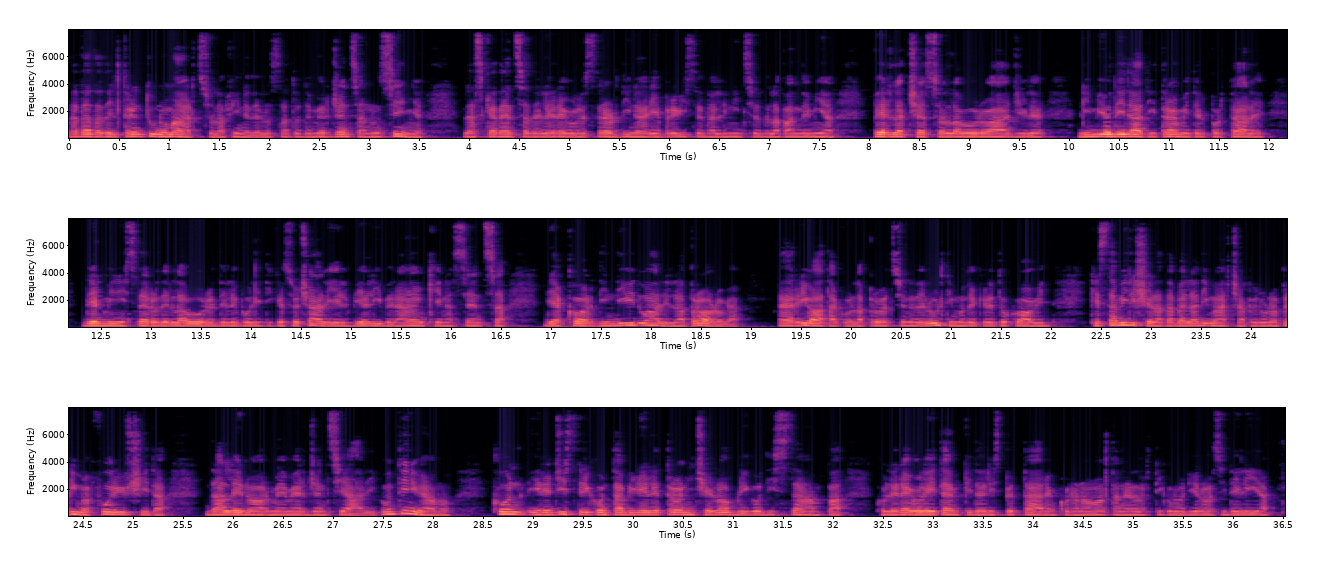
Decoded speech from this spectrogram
La data del 31 marzo, la fine dello stato d'emergenza, non segna la scadenza delle regole straordinarie previste dall'inizio della pandemia per l'accesso al lavoro agile, l'invio dei dati tramite il portale del Ministero del Lavoro e delle Politiche Sociali e il via libera anche in assenza di accordi individuali, la proroga è arrivata con l'approvazione dell'ultimo decreto Covid che stabilisce la tabella di marcia per una prima fuoriuscita dalle norme emergenziali. Continuiamo con i registri contabili elettronici e l'obbligo di stampa con le regole e i tempi da rispettare, ancora una volta nell'articolo di Rosi Delia.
